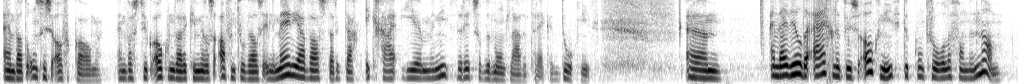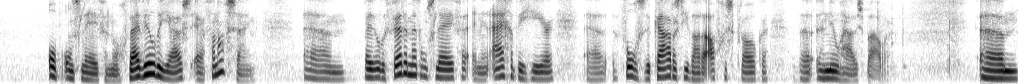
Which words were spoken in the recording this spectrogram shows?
En wat ons is overkomen. En het was natuurlijk ook omdat ik inmiddels af en toe wel eens in de media was, dat ik dacht, ik ga hier me niet de rits op de mond laten trekken. Dat doe ik niet. Um, en wij wilden eigenlijk dus ook niet de controle van de NAM op ons leven nog. Wij wilden juist er vanaf zijn. Um, wij wilden verder met ons leven en in eigen beheer, uh, volgens de kaders die we hadden afgesproken, uh, een nieuw huis bouwen. Um,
